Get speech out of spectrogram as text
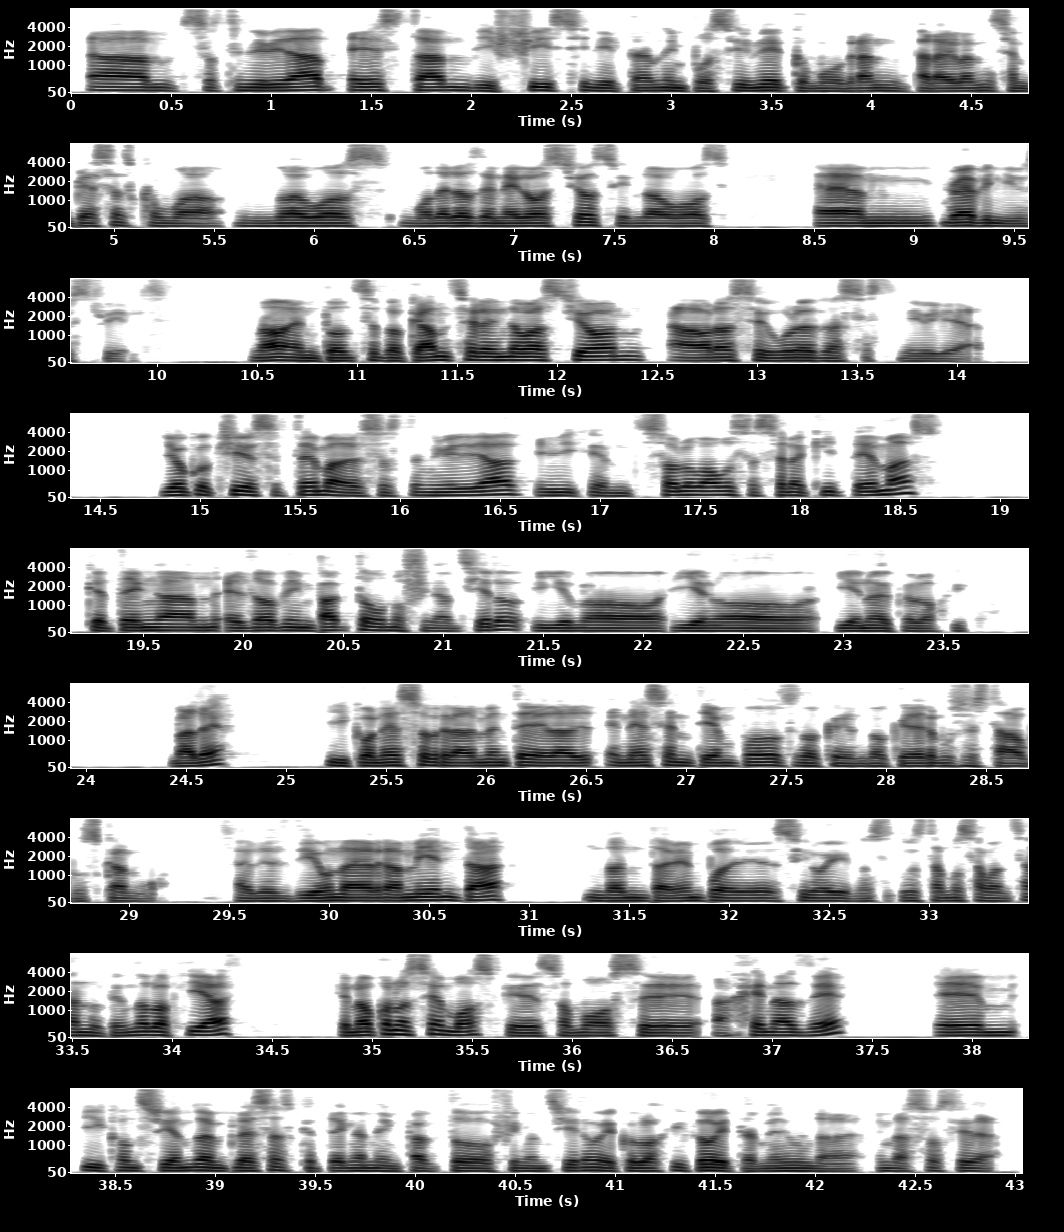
sostenibilidad es tan difícil y tan imposible como para grandes empresas como nuevos modelos de negocios y nuevos em, revenue streams. ¿no? Entonces, lo que antes era innovación, ahora seguro es la sostenibilidad. Yo cogí ese tema de sostenibilidad y dije, solo vamos a hacer aquí temas que tengan el doble impacto, uno financiero y uno, y uno, y uno ecológico, ¿vale? Y con eso realmente era, en ese tiempo lo que, lo que hemos estado buscando. O sea, les di una herramienta donde también puede decir, oye, nosotros estamos avanzando tecnologías que no conocemos, que somos eh, ajenas de, Em, y construyendo empresas que tengan impacto financiero, ecológico y también en la, en la sociedad.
